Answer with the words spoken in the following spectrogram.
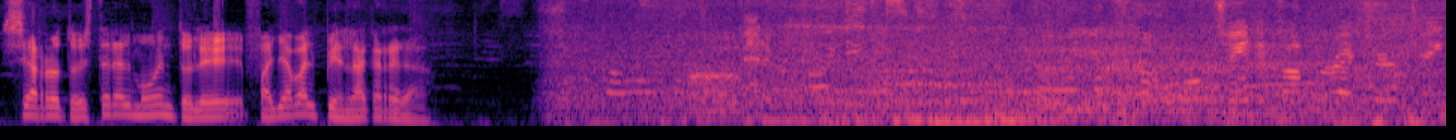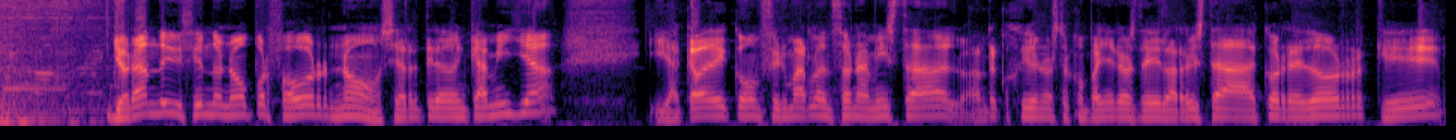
se ha roto. Este era el momento. Le fallaba el pie en la carrera. llorando y diciendo no, por favor, no. Se ha retirado en camilla y acaba de confirmarlo en zona mixta. Lo han recogido nuestros compañeros de la revista Corredor que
